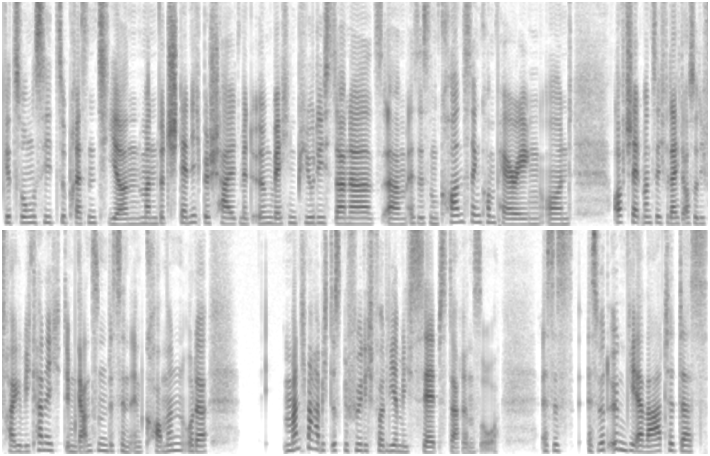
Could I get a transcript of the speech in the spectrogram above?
gezwungen sieht zu präsentieren. Man wird ständig beschallt mit irgendwelchen Beauty-Standards. Ähm, es ist ein constant comparing und oft stellt man sich vielleicht auch so die Frage, wie kann ich dem Ganzen ein bisschen entkommen oder manchmal habe ich das Gefühl, ich verliere mich selbst darin so. Es, ist, es wird irgendwie erwartet, dass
